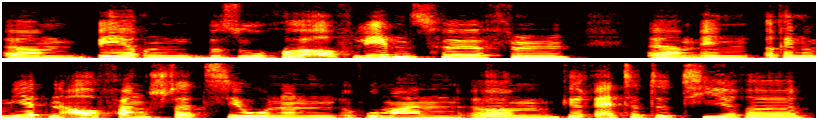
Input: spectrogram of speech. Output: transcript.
ähm, wären Besuche auf Lebenshöfen, ähm, in renommierten Auffangstationen, wo man ähm, gerettete Tiere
